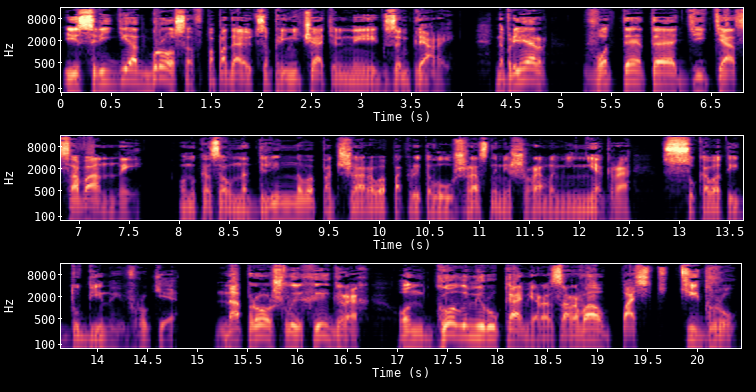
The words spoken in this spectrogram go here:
и среди отбросов попадаются примечательные экземпляры. Например, вот это дитя саванны. Он указал на длинного, поджарого, покрытого ужасными шрамами негра с суковатой дубиной в руке. На прошлых играх он голыми руками разорвал пасть тигру,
